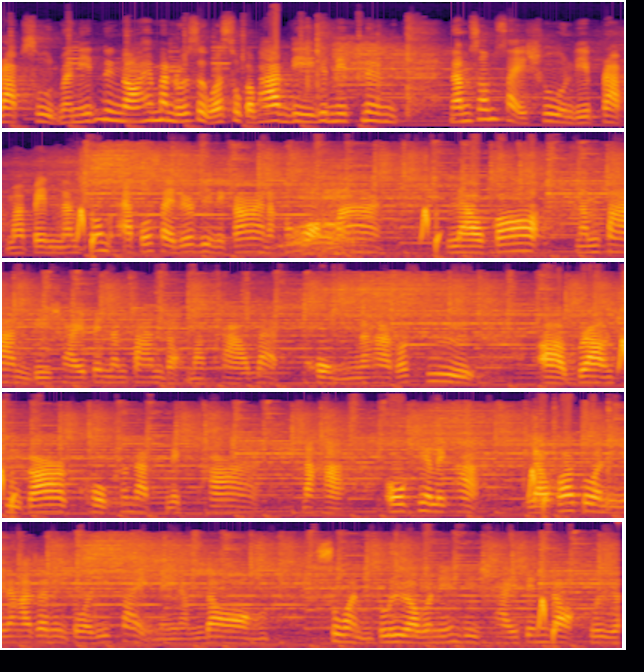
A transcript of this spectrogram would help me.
ปรับสูตรมานิดนึงเนาะให้มันรู้สึกว่าสุขภาพดีขึ้นนิดนึง น้ำส้มสายชูนดีปรับมาเป็นน้ำส้ม apple cider vinegar นะคะหอมมาก แล้วก็น้ำตาลดีใช้เป็นน้ำตาลดอกมะพร้าวแบบผงนะคะ ก็คือเอ่อ brown sugar coconut nectar นะคะ โอเคเลยค่ะ แล้วก็ตัวนี้นะคะจะเป็นตัวที่ใส่ในน้ำดอง ส่วนเกลือวันนี้ดีใช้เป็นดอกเกลือ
